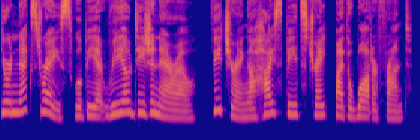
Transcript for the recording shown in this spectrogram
Your next race will be at Rio de Janeiro, featuring a high-speed straight by the waterfront.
